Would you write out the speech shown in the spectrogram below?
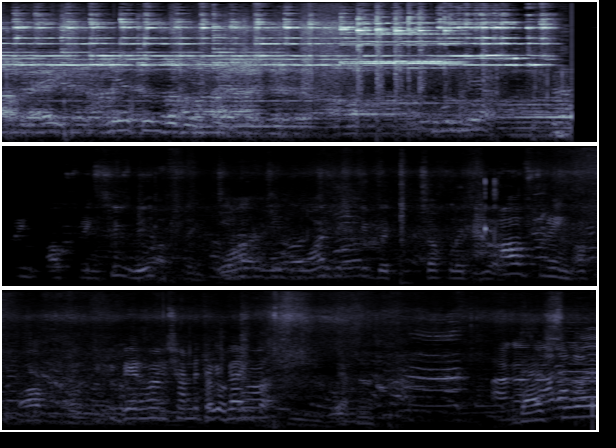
Just That's why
